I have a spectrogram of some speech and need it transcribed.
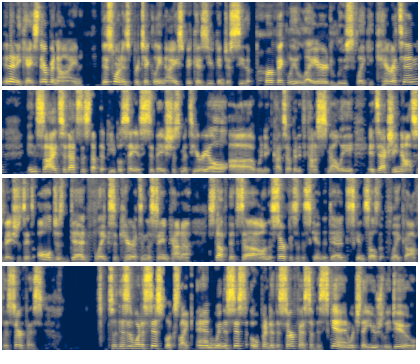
In any case, they're benign. This one is particularly nice because you can just see the perfectly layered, loose, flaky keratin inside. So that's the stuff that people say is sebaceous material. Uh, when it cuts open, it's kind of smelly. It's actually not sebaceous. It's all just dead flakes of keratin, the same kind of stuff that's uh, on the surface of the skin, the dead skin cells that flake off the surface. So this is what a cyst looks like. And when the cysts open to the surface of the skin, which they usually do,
